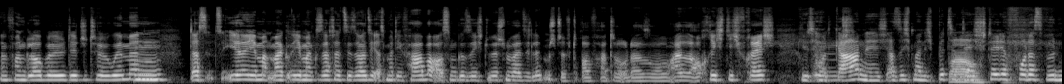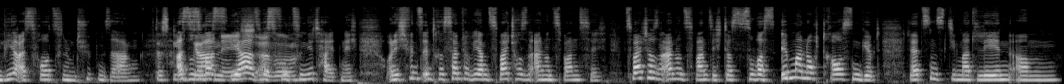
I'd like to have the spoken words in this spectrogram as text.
ähm, von Global Digital Women, mhm. dass ihr jemand mal jemand gesagt hat, sie soll sich erstmal die Farbe aus dem Gesicht wischen, weil sie Lippenstift drauf hatte oder so. Also auch richtig frech. Geht halt gar nicht. Also ich meine, ich bitte wow. dich, stell dir vor, das würden wir als Frau zu einem Typen sagen. Das geht also gar sowas, nicht. Ja, sowas also funktioniert halt nicht. Und ich finde es interessant, weil wir haben 2021. 2021, dass es sowas immer noch draußen gibt. Letztens die Madeleine ähm,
